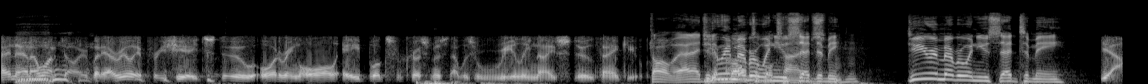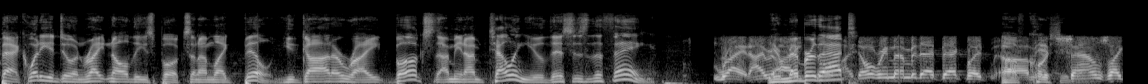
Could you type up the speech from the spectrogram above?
And, and I want to tell everybody, I really appreciate Stu ordering all eight books for Christmas. That was really nice, Stu. Thank you. Oh, and I did Do you remember when you said to times. me? Do you remember when you said to me, Yeah. Beck, what are you doing writing all these books? And I'm like, Bill, you gotta write books. I mean, I'm telling you, this is the thing. Right. I You remember I that? I don't remember that, Beck, but Of um, course it you do. sounds like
